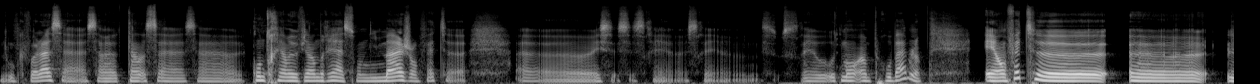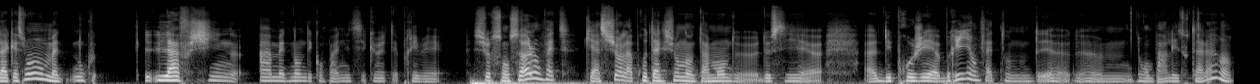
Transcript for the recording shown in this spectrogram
donc voilà ça ça, ça, ça contreviendrait à son image en fait et ce, serait, serait, serait hautement improbable. Et en fait euh, la question, donc, la Chine a maintenant des compagnies de sécurité privées sur son sol, en fait, qui assurent la protection notamment de, de ces, euh, euh, des projets BRI, en fait, dont, on parlait tout à l'heure,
